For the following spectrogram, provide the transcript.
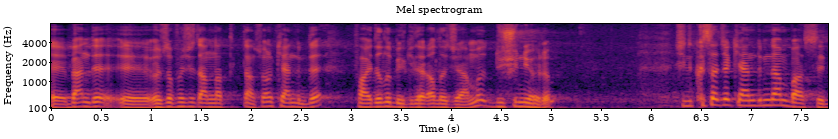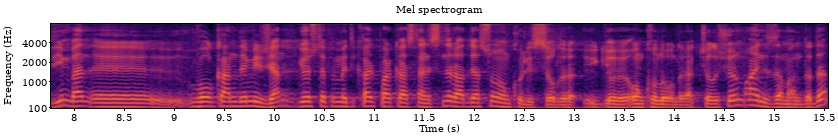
E, ben de e, özofajit anlattıktan sonra kendim de faydalı bilgiler alacağımı düşünüyorum. Şimdi kısaca kendimden bahsedeyim. Ben e, Volkan Demircan, Göztepe Medikal Park Hastanesi'nde radyasyon onkolojisi olarak, e, onkoloğu olarak çalışıyorum. Aynı zamanda da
